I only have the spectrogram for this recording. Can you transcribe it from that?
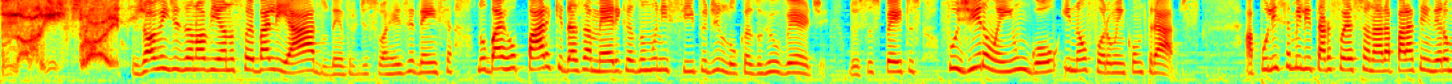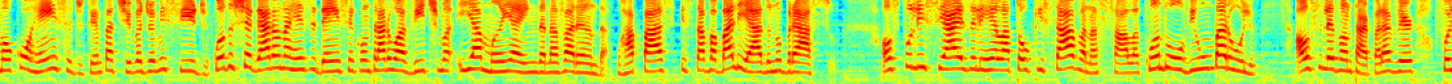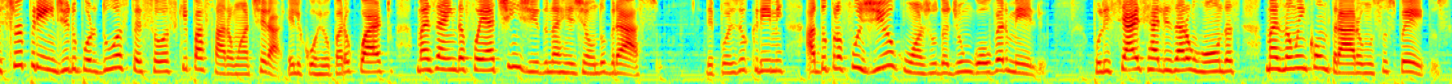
na Hits Prime. Jovem de 19 anos foi baleado dentro de sua residência no bairro Parque das Américas, no município de Lucas do Rio Verde. Dois suspeitos fugiram em um gol e não foram encontrados. A polícia militar foi acionada para atender uma ocorrência de tentativa de homicídio. Quando chegaram na residência, encontraram a vítima e a mãe ainda na varanda. O rapaz estava baleado no braço. Aos policiais, ele relatou que estava na sala quando ouviu um barulho. Ao se levantar para ver, foi surpreendido por duas pessoas que passaram a atirar. Ele correu para o quarto, mas ainda foi atingido na região do braço. Depois do crime, a dupla fugiu com a ajuda de um gol vermelho. Policiais realizaram rondas, mas não encontraram os suspeitos.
